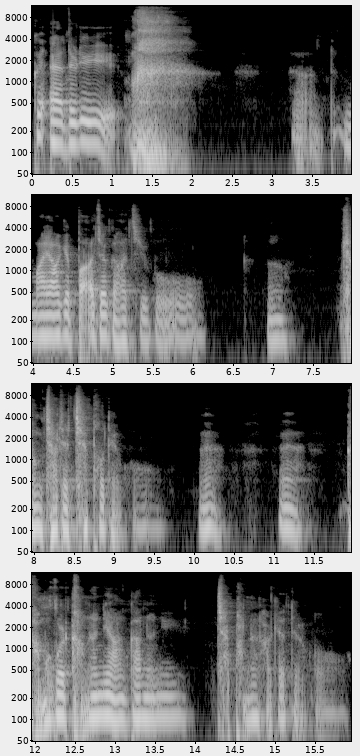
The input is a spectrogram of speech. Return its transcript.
그 애들이 마약에 빠져가지고 경찰에 체포되고 예, 예. 감옥을 가느니 안 가느니 재판을 하게 되고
